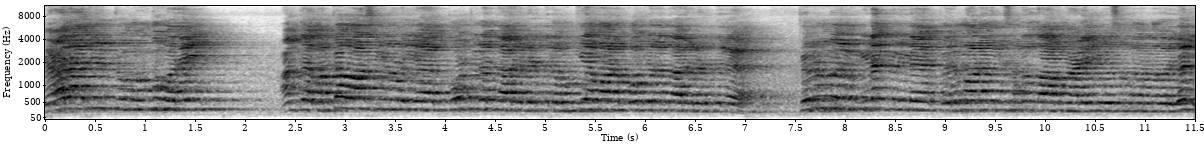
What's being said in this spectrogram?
மேராஜிற்கு முன்பு வரை அந்த மக்காவாசிகளுடைய கோத்திரத்தார்களிடத்தில் முக்கியமான கோத்திரத்தார்களிடத்தில் பெரும்பெரும் இடங்களிலே பெருமானாரின் ஸல்லல்லாஹு அலைஹி வஸல்லம் அவர்கள்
